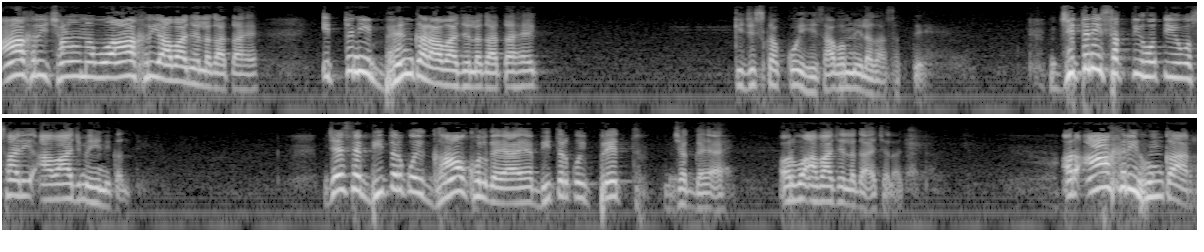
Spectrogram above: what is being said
आखिरी क्षणों में वो आखिरी आवाज़ें लगाता है। इतनी भयंकर आवाज़ें लगाता है कि जिसका कोई हिसाब हम नहीं लगा सकते। जितनी शक्ति होती है वो सारी आवाज़ में ही निकलती जैसे भीतर कोई घाव खुल गया है भीतर कोई प्रेत जग गया है और वो आवाज़ें लगाए चला जाता और आखिरी हुंकार,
